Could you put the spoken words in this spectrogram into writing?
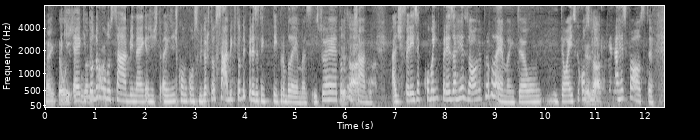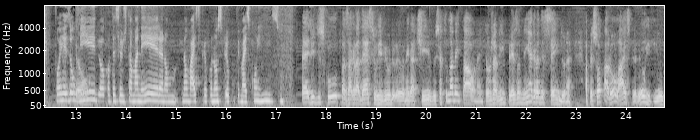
Né? Então, é que, é, é que todo mundo sabe, né? A gente, a gente como consumidor, todo sabe que toda empresa tem, tem problemas. Isso é todo Exato. mundo sabe. A diferença é como a empresa resolve o problema. Então, então é isso que o consumidor Exato. quer a resposta. Foi resolvido, então, aconteceu de tal maneira, não, não vai se preocupar, não se preocupe mais com isso pede desculpas, agradece o review negativo, isso é fundamental, né? Então já vi empresa nem agradecendo, né? A pessoa parou lá, escreveu o review,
